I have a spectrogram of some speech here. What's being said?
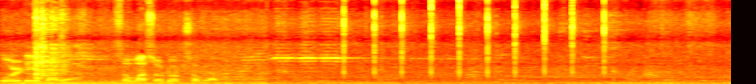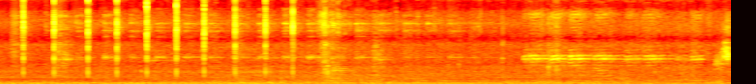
ફૂલ ડીશ આવે. સવાસો, દોઢસો ગ્રામ. ડીશ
